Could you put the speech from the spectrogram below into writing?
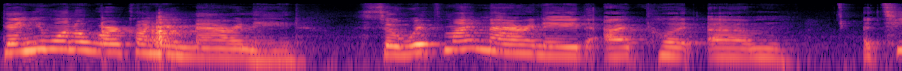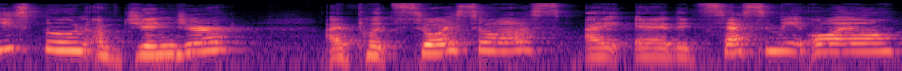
Then you want to work on your marinade. So with my marinade I put um, a teaspoon of ginger, I put soy sauce, I added sesame oil,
